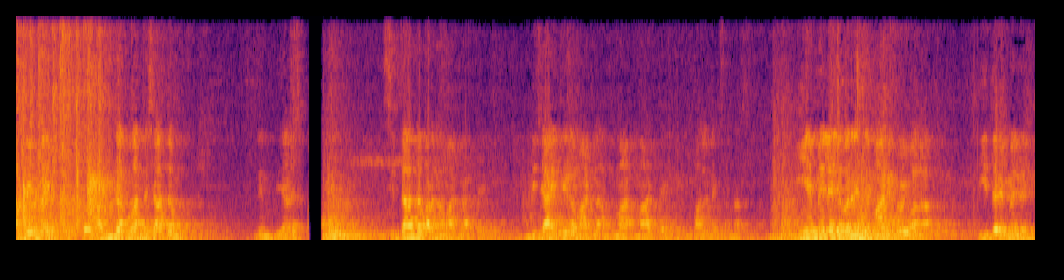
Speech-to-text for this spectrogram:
అన్నీ ఉన్నాయి. సో వందకు వంద శాతం నేను బీఆర్ఎస్ సిద్ధాంతపరంగా మాట్లాడితే నిజాయితీగా మాట్లా మాట మారితే వాళ్ళు నేను సన్నాసం. ఈ ఎమ్మెల్యేలు ఎవరైతే మారిపోయి వాళ్ళ ఈ ఇద్దరు ఎమ్మెల్యేలు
